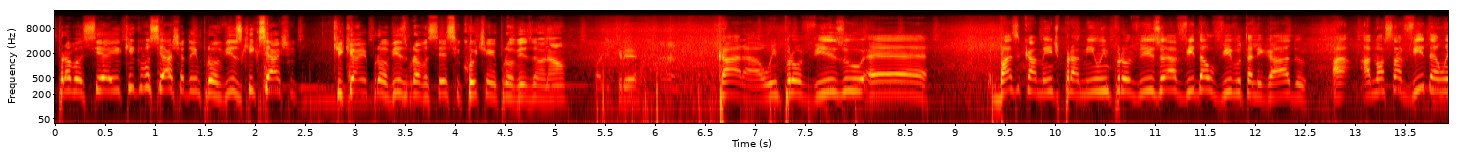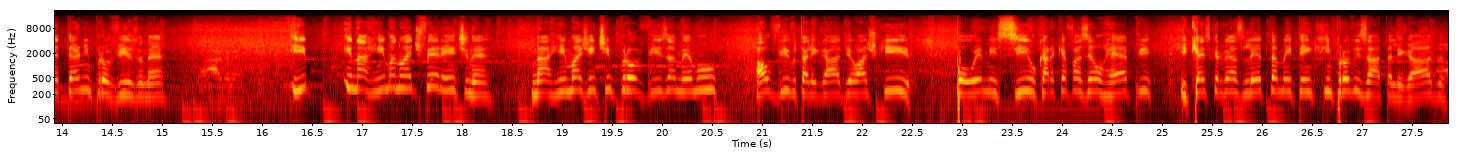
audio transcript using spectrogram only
pra você aí, o que, que você acha do improviso? O que, que você acha que, que é o improviso pra você? Se curte o improviso ou não? Pode crer. Cara, o improviso é. Basicamente, para mim, o improviso é a vida ao vivo, tá ligado? A, a nossa vida é um eterno improviso, né? E, e na rima não é diferente, né? Na rima a gente improvisa mesmo ao vivo, tá ligado? Eu acho que, pô, o MC, o cara quer fazer um rap e quer escrever as letras, também tem que improvisar, tá ligado?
